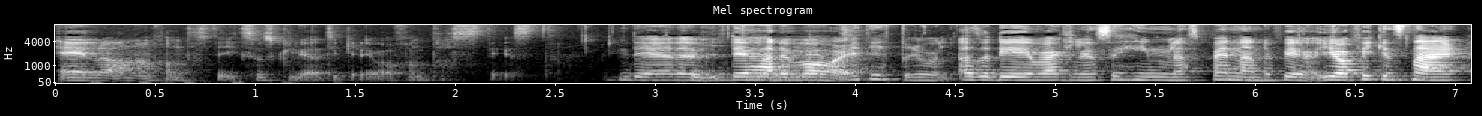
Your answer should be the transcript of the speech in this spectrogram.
eller annan fantastik så skulle jag tycka det var fantastiskt. Det, det, hade varit jätteroligt. Alltså det är verkligen så himla spännande för jag, jag fick en sån här,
